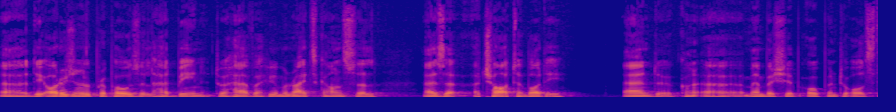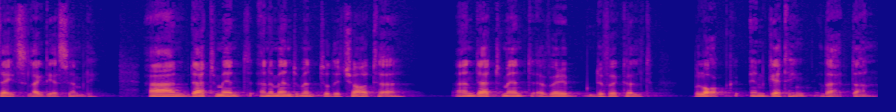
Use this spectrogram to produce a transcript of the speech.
uh, the original proposal had been to have a Human Rights Council as a, a charter body and uh, uh, membership open to all states, like the Assembly. And that meant an amendment to the Charter, and that meant a very difficult block in getting that done.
